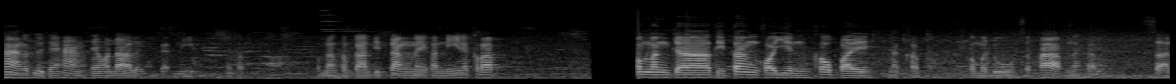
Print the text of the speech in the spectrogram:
ห้างก็คือแท้ห้างแท้ Honda เลยแบบนี้นะครับกำลังทำการติดตั้งในคันนี้นะครับกำลังจะติดตั้งคอยเย็นเข้าไปนะครับ ก็มาดูสภาพนะครับ สาร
